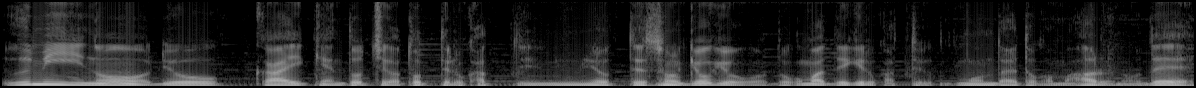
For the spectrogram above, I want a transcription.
海の領海権どっちが取ってるかっていうのによってその漁業がどこまでできるかっていう問題とかもあるので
